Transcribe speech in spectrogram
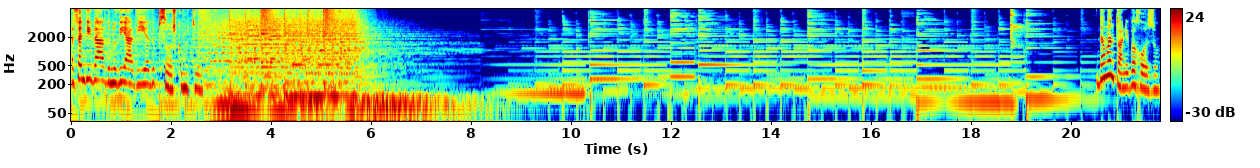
A santidade no dia a dia de pessoas como tu. D. António Barroso,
